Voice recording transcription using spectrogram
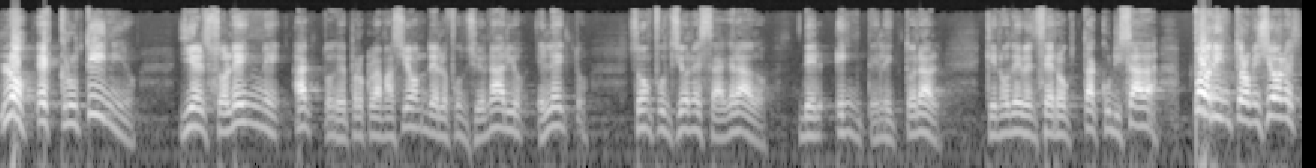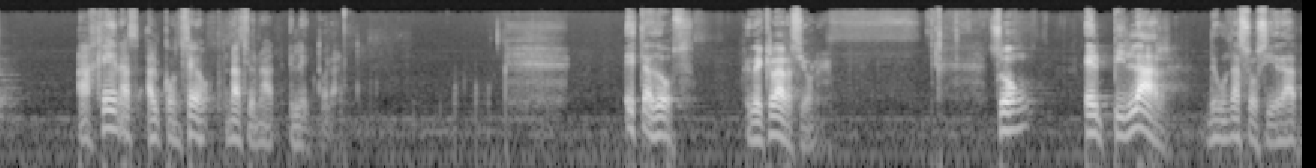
los escrutinios y el solemne acto de proclamación de los funcionarios electos son funciones sagradas del ente electoral que no deben ser obstaculizadas por intromisiones ajenas al Consejo Nacional Electoral. Estas dos declaraciones son el pilar de una sociedad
